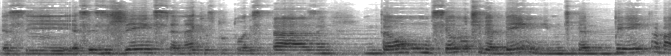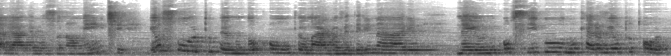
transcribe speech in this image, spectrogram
Esse, essa exigência, né, que os tutores trazem. Então, se eu não estiver bem e não estiver bem trabalhado emocionalmente, eu surto, eu não dou conta, eu largo a veterinária, né? Eu não consigo, não quero ver o tutor.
